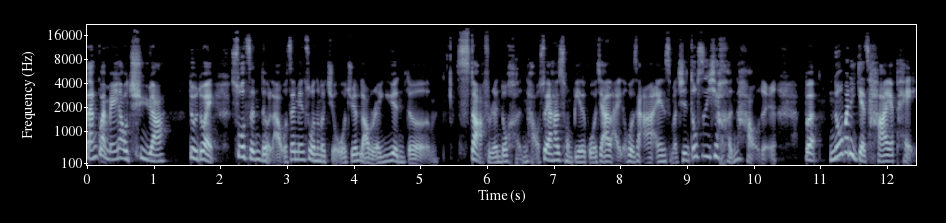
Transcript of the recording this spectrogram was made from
难怪没人要去啊。对不对？说真的啦，我在那边做那么久，我觉得老人院的 staff 人都很好。虽然他是从别的国家来的，或者是 RN 什么，其实都是一些很好的人。But nobody gets higher paid。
